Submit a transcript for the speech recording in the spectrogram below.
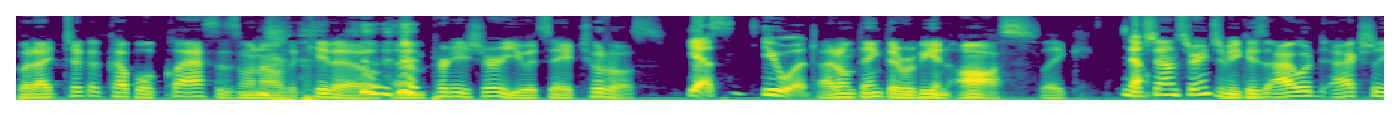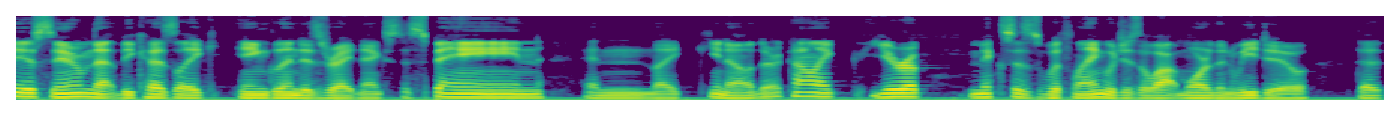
but I took a couple classes when I was a kiddo, and I'm pretty sure you would say churros. Yes, you would. I don't think there would be an os, like No. which sounds strange to me because I would actually assume that because like England is right next to Spain and like, you know, they're kind of like Europe mixes with languages a lot more than we do, that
